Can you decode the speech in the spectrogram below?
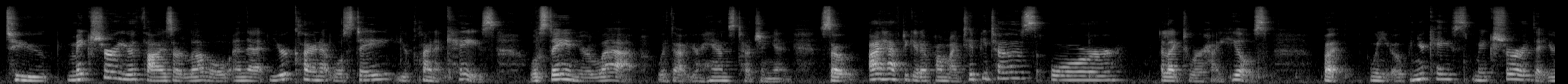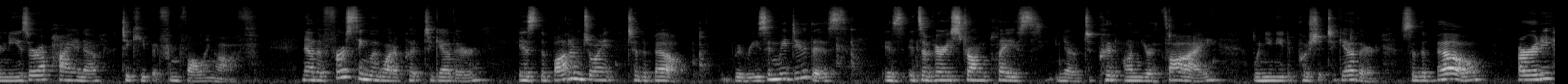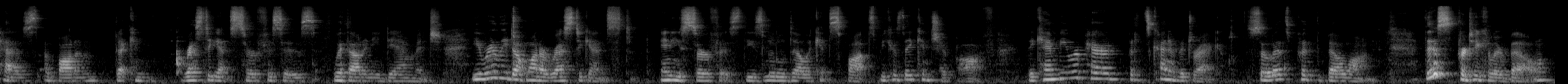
to make sure your thighs are level and that your clarinet will stay, your clarinet case will stay in your lap without your hands touching it. So I have to get up on my tippy toes or I like to wear high heels. But when you open your case, make sure that your knees are up high enough to keep it from falling off. Now the first thing we want to put together is the bottom joint to the bell. The reason we do this is it's a very strong place, you know, to put on your thigh when you need to push it together. So the bell already has a bottom that can rest against surfaces without any damage. You really don't want to rest against any surface, these little delicate spots, because they can chip off. They can be repaired, but it's kind of a drag. So let's put the bell on. This particular bell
